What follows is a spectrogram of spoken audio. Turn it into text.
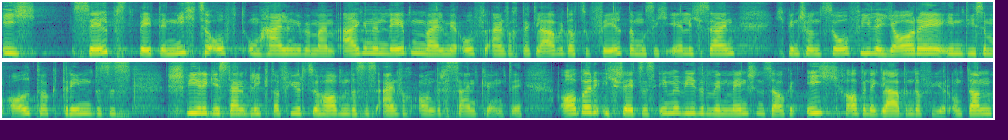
Ich selbst bete nicht so oft um Heilung über meinem eigenen Leben, weil mir oft einfach der Glaube dazu fehlt. Da muss ich ehrlich sein. Ich bin schon so viele Jahre in diesem Alltag drin, dass es schwierig ist, einen Blick dafür zu haben, dass es einfach anders sein könnte. Aber ich schätze es immer wieder, wenn Menschen sagen, ich habe den Glauben dafür. Und dann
